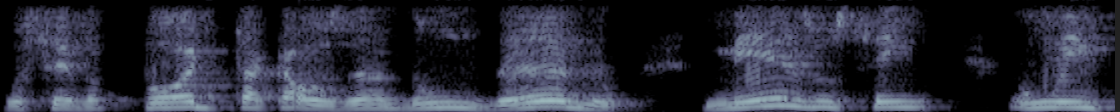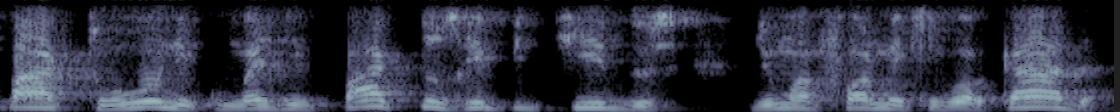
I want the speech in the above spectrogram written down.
você pode estar causando um dano, mesmo sem um impacto único, mas impactos repetidos de uma forma equivocada,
